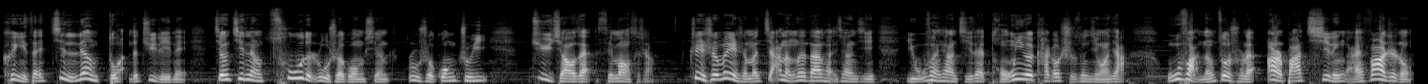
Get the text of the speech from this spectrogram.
可以在尽量短的距离内，将尽量粗的入射光线、入射光锥聚焦在 CMOS 上。这也是为什么佳能的单反相机与无反相机在同一个卡口尺寸情况下，无法能做出来二八七零 f 二这种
